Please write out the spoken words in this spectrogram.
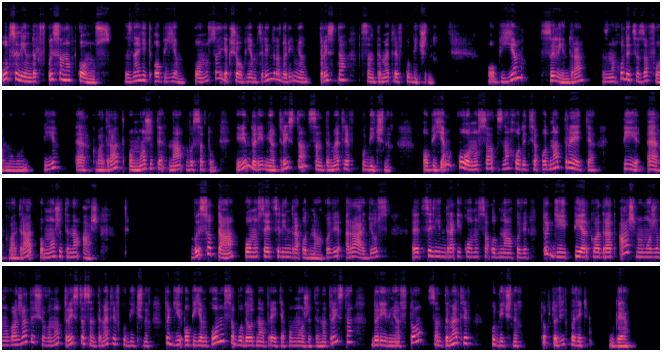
У циліндр вписано конус. Знайдіть об'єм конуса, якщо об'єм циліндра дорівнює 300 см кубічних. Об'єм циліндра знаходиться за формулою π r квадрат помножити на висоту. І він дорівнює 300 см кубічних. Об'єм конуса знаходиться 1 третя π r квадрат помножити на h. Висота конуса і циліндра однакові, радіус е, циліндра і конуса однакові. Тоді πr квадрат h ми можемо вважати, що воно 300 см кубічних. Тоді об'єм конуса буде 1 третя помножити на 300 дорівнює 100 см кубічних. Тобто відповідь Г.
